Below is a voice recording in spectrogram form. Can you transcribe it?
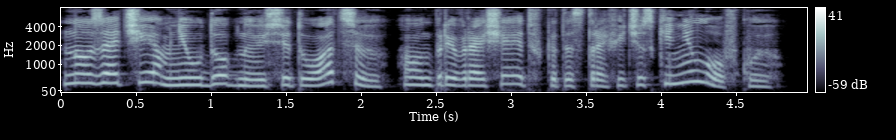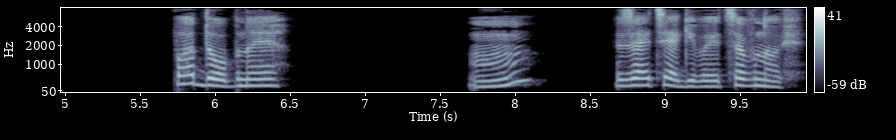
Но зачем неудобную ситуацию он превращает в катастрофически неловкую? Подобное. М? Затягивается вновь.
